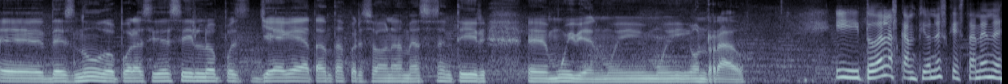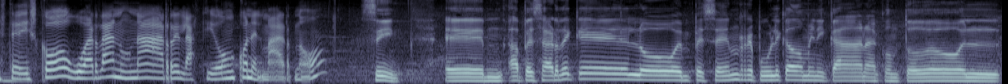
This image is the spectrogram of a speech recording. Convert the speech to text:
eh, desnudo, por así decirlo, pues llegue a tantas personas. Me hace sentir muy bien, muy, muy honrado. Y todas las canciones que están en este disco guardan una relación con el mar, ¿no? Sí, em, a pesar de que lo empecé en República Dominicana con todo el,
